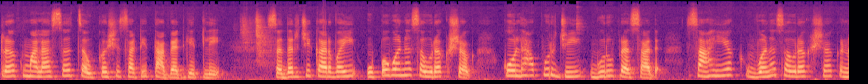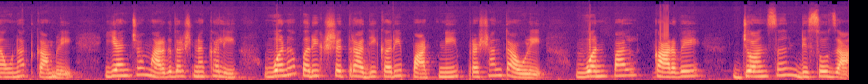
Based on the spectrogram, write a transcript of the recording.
ट्रक मालासह चौकशीसाठी ताब्यात घेतले. सदरची कारवाई उपवन संरक्षक कोल्हापूर जी गुरुप्रसाद सहाय्यक वनसंरक्षक नवनाथ कांबळे यांच्या मार्गदर्शनाखाली वन परिक्षेत्र अधिकारी पाटणे प्रशांत आवळे वनपाल कारवे जॉन्सन डिसोजा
